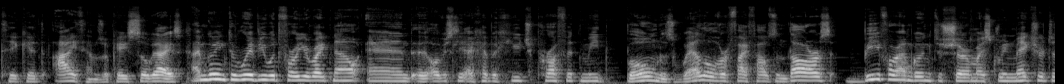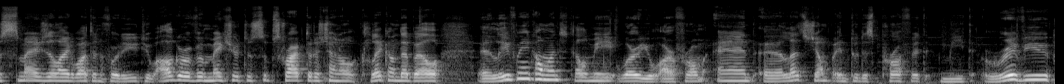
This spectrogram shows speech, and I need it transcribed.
ticket items. Okay so guys i'm going to review it for you right now. And uh, obviously i have a huge profit meet bonus well over $5,000. Before I'm going to share my screen, make sure to smash the like button for the YouTube algorithm, make sure to subscribe to the channel, click on the bell, uh, leave me a comment, tell me where you are from, and uh, let's jump into this Profit Meet review.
